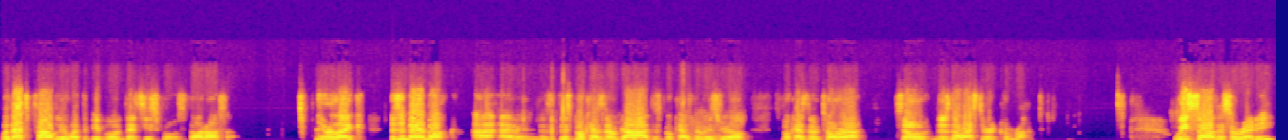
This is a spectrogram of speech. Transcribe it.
well, that's probably what the people of Dead Sea Scrolls thought also. They were like, this is a bad book. Uh, I mean, this, this, book has no God, this book has no Israel, this book has no Torah. So there's no Esther at Qumran. We saw this already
